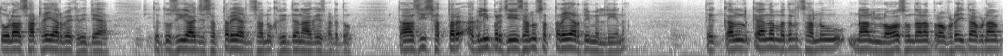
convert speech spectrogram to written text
ਤੋਲਾ 60000 ਰੁਪਏ ਖਰੀਦਿਆ ਤੇ ਤੁਸੀਂ ਅੱਜ 70000 ਦੀ ਸਾਨੂੰ ਖਰੀਦਣ ਆ ਗਏ ਸਾਡੇ ਤੋਂ ਤਾਂ ਅਸੀਂ 70 ਅਗਲੀ ਪਰਚੇਜ਼ ਸਾਨੂੰ 70000 ਦੀ ਮਿਲਣੀ ਹੈ ਨਾ। ਤੇ ਕੱਲ ਕਹਿਣ ਦਾ ਮਤਲਬ ਸਾਨੂੰ ਨਾ ਲਾਸ ਹੁੰਦਾ ਨਾ ਪ੍ਰੋਫਿਟ ਹੈ ਤਾਂ ਆਪਣਾ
